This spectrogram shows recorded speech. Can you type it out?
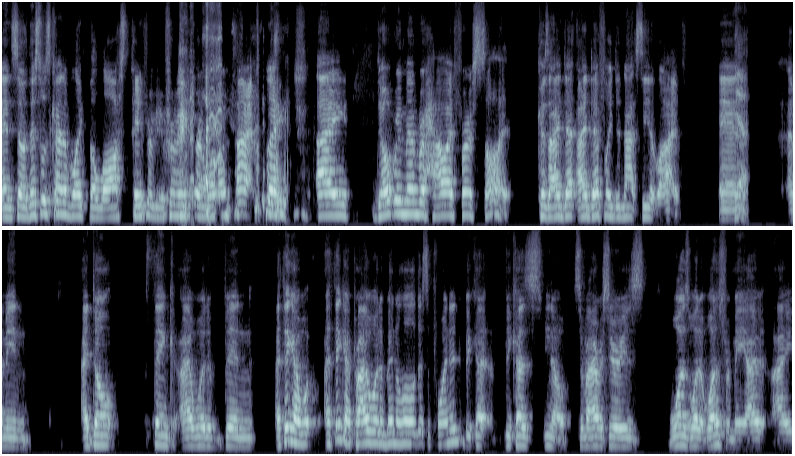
and so this was kind of like the lost pay-per-view for me for a long time like i don't remember how i first saw it because I, de- I definitely did not see it live and yeah. i mean i don't think i would have been i think I, w- I think i probably would have been a little disappointed because because you know survivor series was what it was for me. I I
